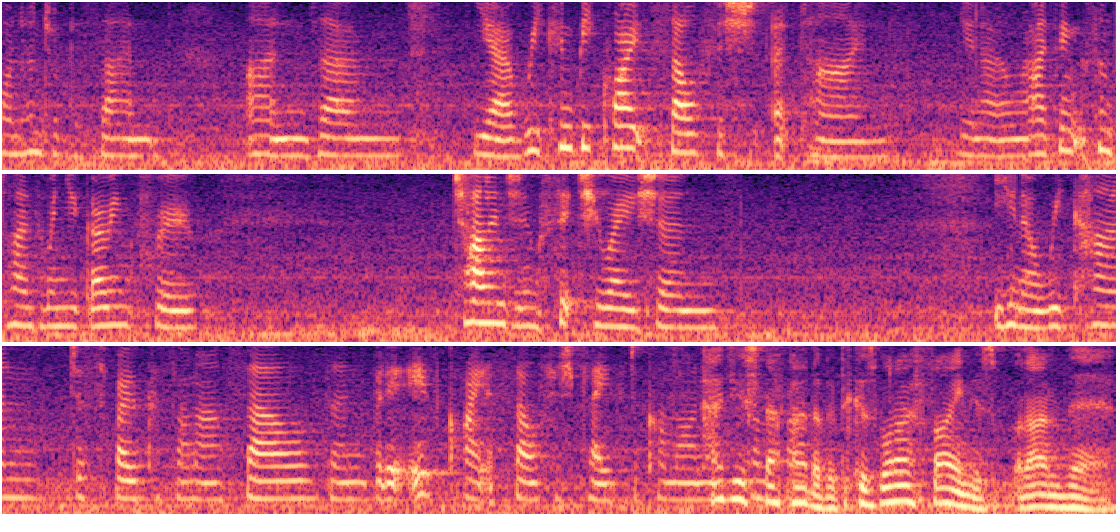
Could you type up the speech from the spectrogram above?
100%. And um, yeah, we can be quite selfish at times, you know. And I think sometimes when you're going through challenging situations, you know, we can just focus on ourselves, and but it is quite a selfish place to come on. How do you snap from. out of it? Because what I find is when I'm there,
